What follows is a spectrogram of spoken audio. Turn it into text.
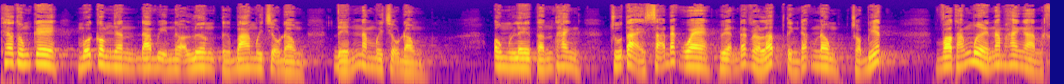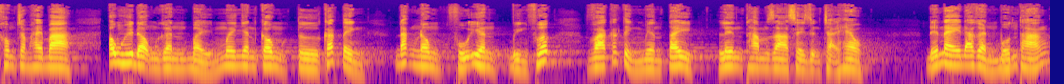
Theo thống kê, mỗi công nhân đang bị nợ lương từ 30 triệu đồng đến 50 triệu đồng. Ông Lê Tấn Thanh, trú tại xã Đắc Que, huyện Đắc Rờ Lấp, tỉnh Đắk Nông cho biết, vào tháng 10 năm 2023, ông huy động gần 70 nhân công từ các tỉnh Đắk Nông, Phú Yên, Bình Phước và các tỉnh miền Tây lên tham gia xây dựng trại heo. Đến nay đã gần 4 tháng,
